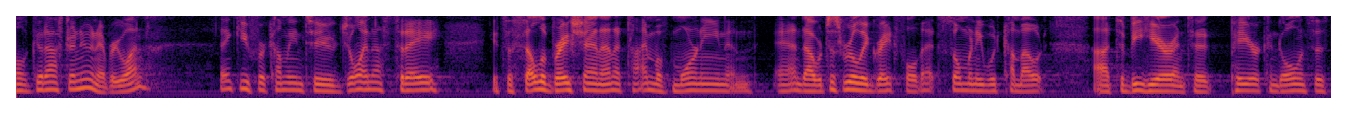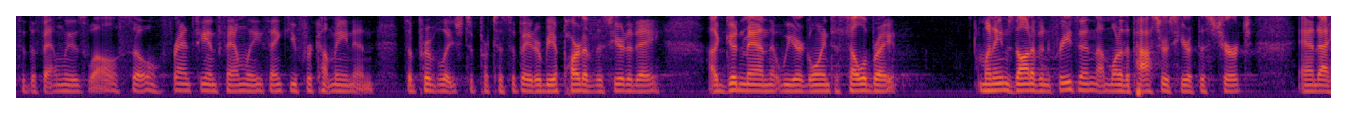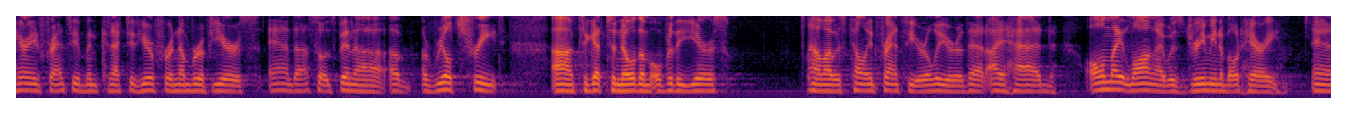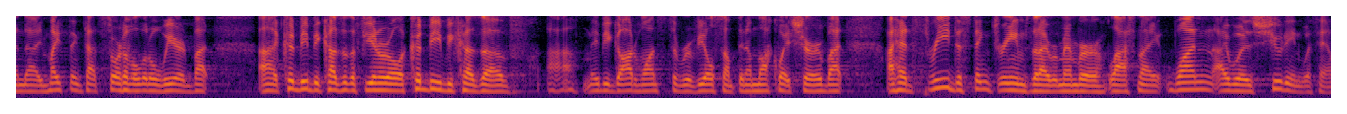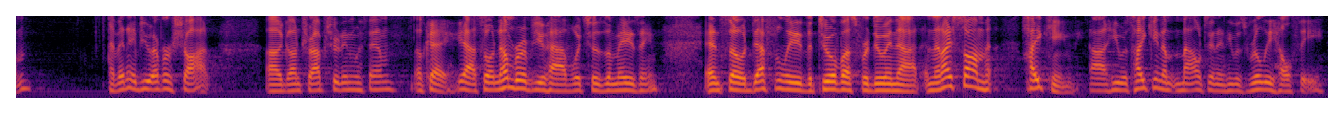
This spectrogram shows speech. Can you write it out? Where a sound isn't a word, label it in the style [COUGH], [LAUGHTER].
Well, good afternoon, everyone. Thank you for coming to join us today. It's a celebration and a time of mourning, and, and uh, we're just really grateful that so many would come out uh, to be here and to pay your condolences to the family as well. So, Francie and family, thank you for coming, and it's a privilege to participate or be a part of this here today. A good man that we are going to celebrate. My name is Donovan Friesen. I'm one of the pastors here at this church. And uh, Harry and Francie have been connected here for a number of years. And uh, so it's been a, a, a real treat uh, to get to know them over the years. Um, I was telling Francie earlier that I had all night long, I was dreaming about Harry. And uh, you might think that's sort of a little weird, but uh, it could be because of the funeral. It could be because of uh, maybe God wants to reveal something. I'm not quite sure. But I had three distinct dreams that I remember last night. One, I was shooting with him. Have any of you ever shot? Uh, gone trap shooting with him? Okay, yeah, so a number of you have, which is amazing. And so definitely the two of us were doing that. And then I saw him hiking. Uh, he was hiking a mountain and he was really healthy.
